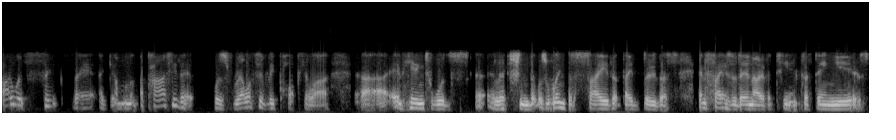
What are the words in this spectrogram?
I would think that a government, a party that was relatively popular uh, and heading towards uh, election that was willing to say that they'd do this and phase it in over 10, 15 years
